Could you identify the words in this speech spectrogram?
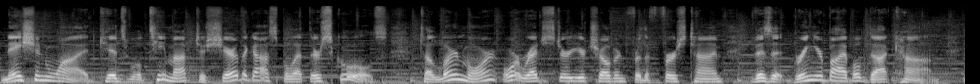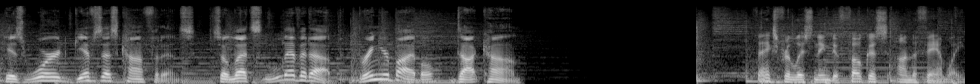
Nationwide, kids will team up to share the gospel at their schools. To learn more or register your children for the first time, visit bringyourbible.com. His word gives us confidence. So let's live it up. Bringyourbible.com. Thanks for listening to Focus on the Family.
